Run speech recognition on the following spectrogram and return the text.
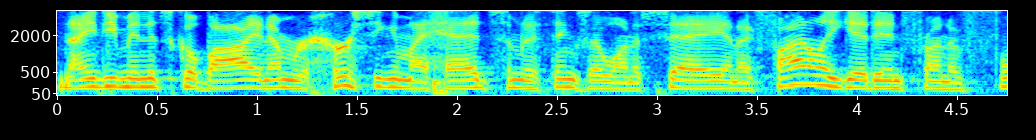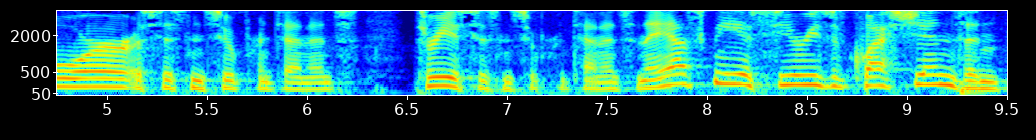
90 minutes go by, and I'm rehearsing in my head some of the things I want to say. And I finally get in front of four assistant superintendents, three assistant superintendents, and they ask me a series of questions. And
